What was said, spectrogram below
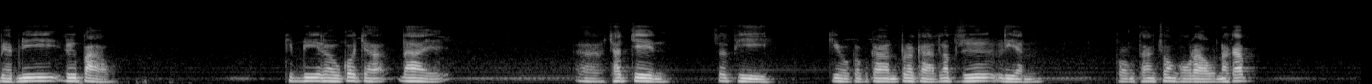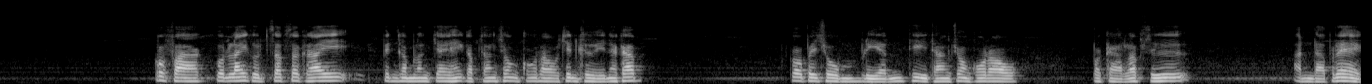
แบบนี้หรือเปล่า คลิปนี้เราก็จะได้ชัดเจนสักทีเกี่ยวกับการประกาศรับซื้อเหรียญของทางช่องของเรานะครับ ก็ฝากกดไลค์กด Subscribe เป็นกำลังใจให้กับทางช่องของเราเช่นเคยนะครับ ก็ไปชมเหรียญที่ทางช่องของเราประกาศรับซื้ออันดับแรก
